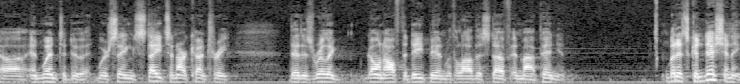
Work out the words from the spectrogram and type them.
uh, and when to do it. We're seeing states in our country that has really gone off the deep end with a lot of this stuff, in my opinion. But it's conditioning,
